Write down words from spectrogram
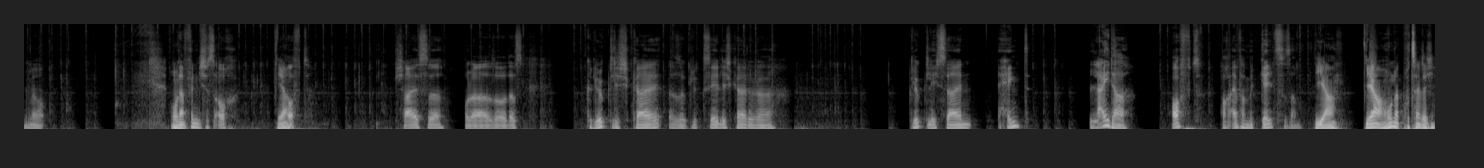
Ja. Und da finde ich es auch ja, oft scheiße oder so, dass Glücklichkeit, also Glückseligkeit oder glücklich sein hängt leider oft auch einfach mit Geld zusammen. ja, ja, hundertprozentig.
